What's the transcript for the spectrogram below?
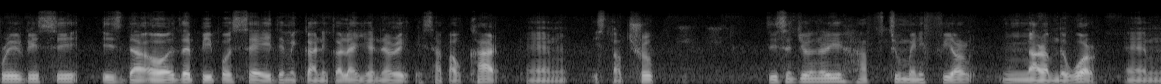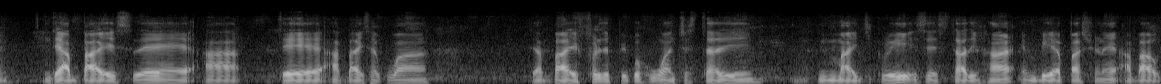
privacy is that all the people say the mechanical engineering is about car and it's not true. This engineering have too many mm, around the world, and the advice uh, the advice of want the advice for the people who want to study my degree is study hard and be passionate about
